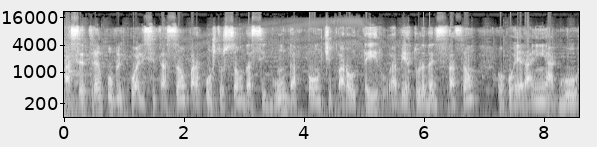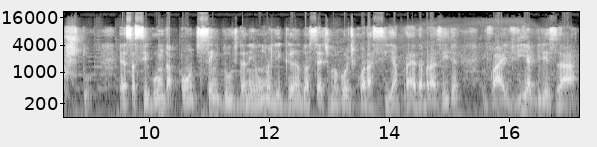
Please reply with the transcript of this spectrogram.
A CETRAN publicou a licitação para a construção da segunda ponte para Outeiro. A abertura da licitação ocorrerá em agosto. Essa segunda ponte, sem dúvida nenhuma, ligando a sétima rua de Coraci à Praia da Brasília, vai viabilizar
